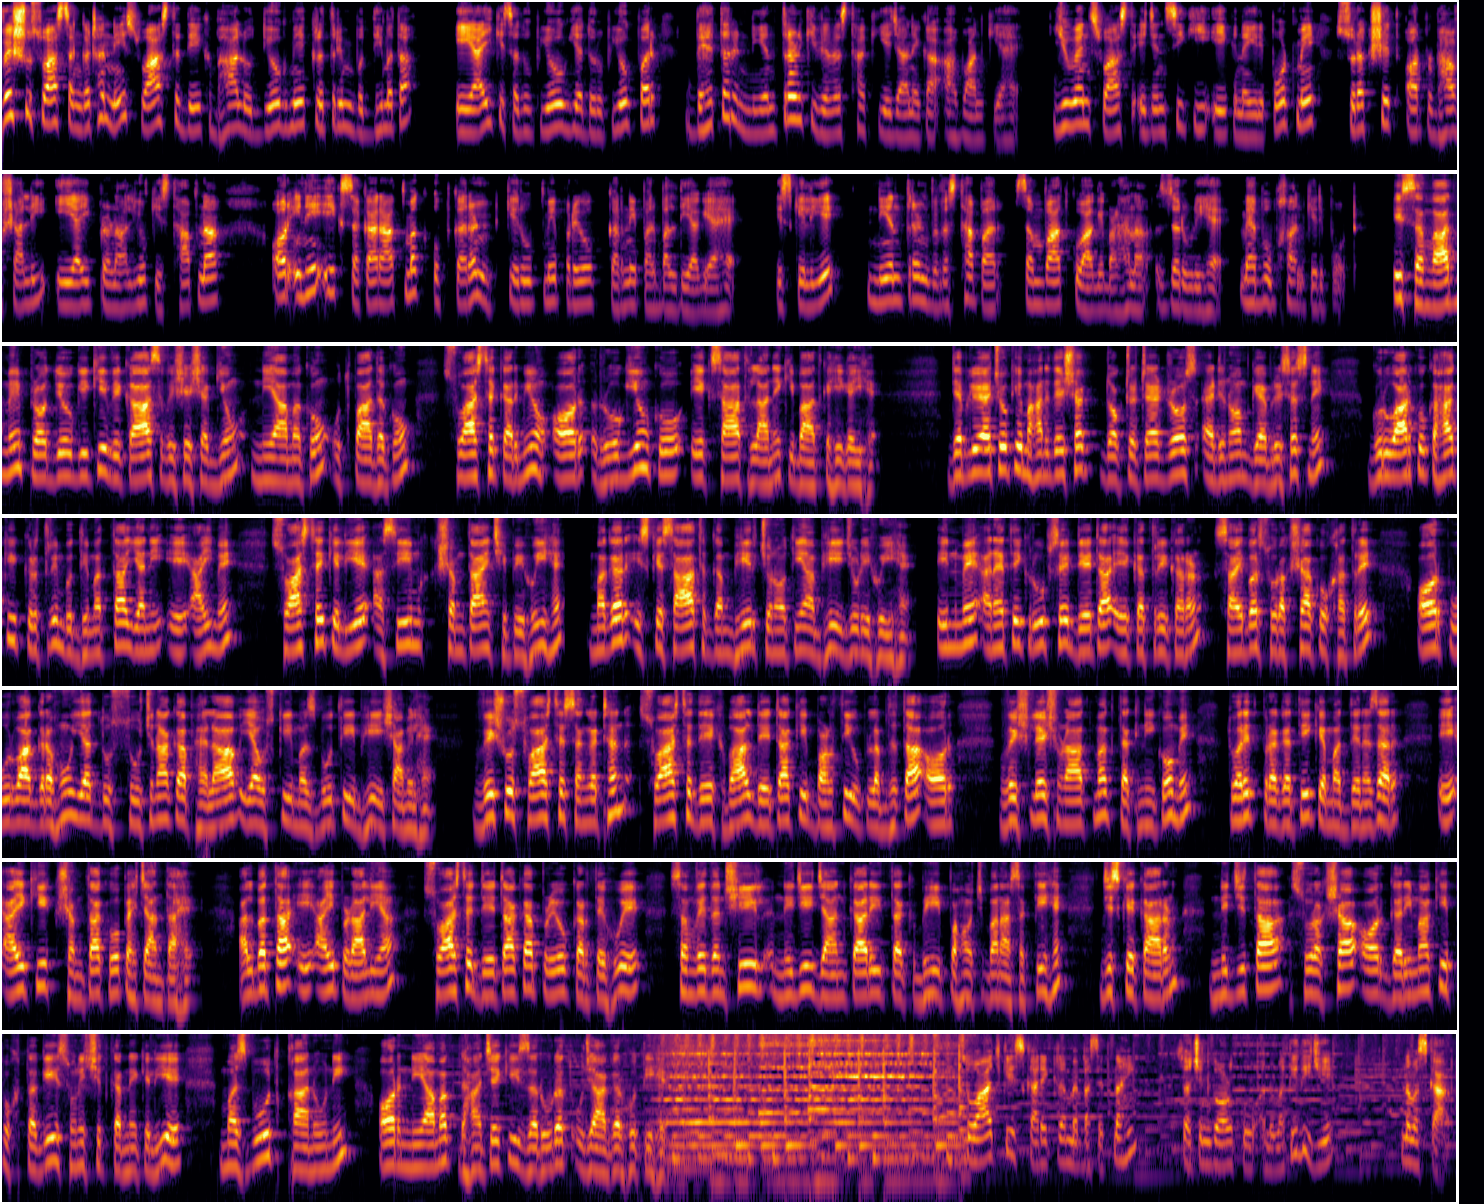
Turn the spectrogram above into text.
विश्व स्वास्थ्य संगठन ने स्वास्थ्य देखभाल उद्योग में कृत्रिम बुद्धिमता एआई के सदुपयोग या दुरुपयोग पर बेहतर नियंत्रण की व्यवस्था किए जाने का आह्वान किया है। यूएन स्वास्थ्य एजेंसी की एक नई रिपोर्ट में सुरक्षित और प्रभावशाली एआई प्रणालियों की स्थापना और इन्हें एक सकारात्मक उपकरण के रूप में प्रयोग करने पर बल दिया गया है। इसके लिए नियंत्रण व्यवस्था पर संवाद को आगे बढ़ाना ज़रूरी है। महबूब खान की रिपोर्ट। इस संवाद में प्रौद्योगिकी विकास विशेषज्ञों, नियामकों, उत्पादकों स्वास्थ्य कर्मियों और रोगियों को एक साथ लाने की बात कही गई है। डब्ल्यूएचओ के महानिदेशक डॉक्टर टेड्रोस एडिनोम गैब्रिसस ने गुरुवार को कहा कि कृत्रिम बुद्धिमत्ता यानी एआई में स्वास्थ्य के लिए असीम क्षमताएँ छिपी हुई हैं, मगर इसके साथ गंभीर चुनौतियाँ भी जुड़ी हुई हैं। इनमें अनैतिक रूप से डेटा एकत्रीकरण, साइबर सुरक्षा को खतरे और पूर्वाग्रहों या दुस्सूचना का फैलाव या उसकी मजबूती भी शामिल हैं। विश्व स्वास्थ्य संगठन स्वास्थ्य देखभाल डेटा की बढ़ती उपलब्धता और विश्लेषणात्मक तकनीकों में त्वरित प्रगति के मद्देनज़र एआई की क्षमता को पहचानता है। अलबत्ता एआई प्रणालियाँ स्वास्थ्य डेटा का प्रयोग करते हुए संवेदनशील निजी जानकारी तक भी पहुँच बना सकती हैं, जिसके कारण निजता, सुरक्षा और गरिमा की पुख्तगी सुनिश्चित करने के लिए मज़बूत कानूनी और नियामक ढांचे की ज़रूरत उजागर होती है। तो आज के इस कार्यक्रम में बस इतना ही। सचिन गौड़ को अनुमति दीजिए। नमस्कार।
